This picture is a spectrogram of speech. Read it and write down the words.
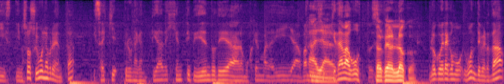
Y, y nosotros subimos la preventa y sabes que, pero una cantidad de gente pidiéndote a la Mujer Maravilla, a Batman, Ah, ya. que daba gusto. Se volvieron locos. Loco, era como, bueno, de verdad,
